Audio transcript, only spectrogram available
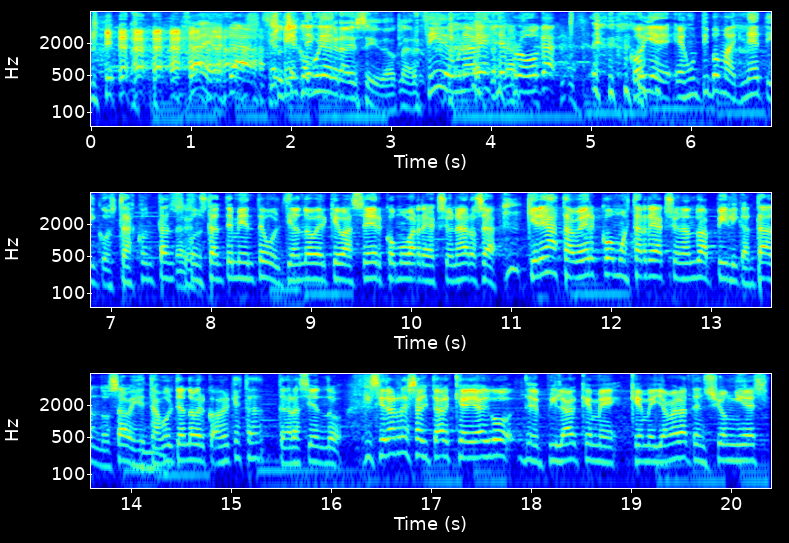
¿Sabes? O sea, Es un gente chico muy que- agradecido, claro. Sí, de una vez te provoca. Oye, es un tipo magnético, estás constan- constantemente volteando a ver qué va a hacer, cómo va a reaccionar. O sea, quieres hasta ver cómo está reaccionando a Pili cantando, ¿sabes? Y Mm. estás volteando a ver, a ver qué está, estará haciendo. Quisiera resaltar que hay algo de Pilar que me, que me llama la atención y es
